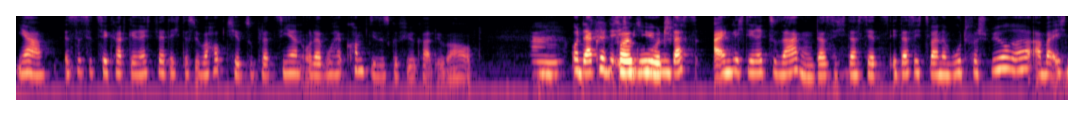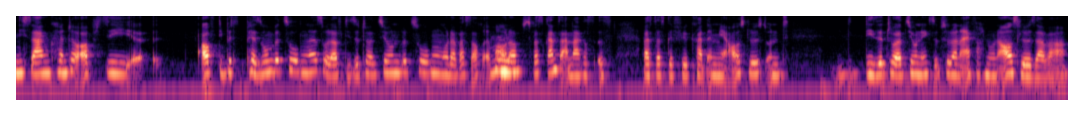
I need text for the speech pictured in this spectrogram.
ja, ist es jetzt hier gerade gerechtfertigt, das überhaupt hier zu platzieren oder woher kommt dieses Gefühl gerade überhaupt? Mhm. Und da könnte Voll ich mich gut. üben, das eigentlich direkt zu sagen, dass ich das jetzt, dass ich zwar eine Wut verspüre, aber ich nicht sagen könnte, ob sie äh, auf die Person bezogen ist oder auf die Situation bezogen oder was auch immer mhm. oder ob es was ganz anderes ist, was das Gefühl gerade in mir auslöst und die Situation XY einfach nur ein Auslöser war.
